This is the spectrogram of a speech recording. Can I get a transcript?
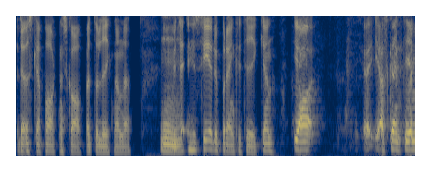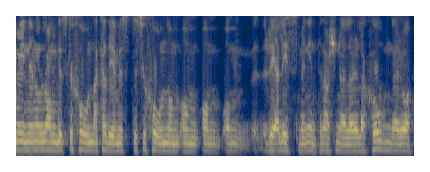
det östliga partnerskapet och liknande. Mm. Hur, hur, ser du på den kritiken? Ja, jag ska inte ge mig in i någon lång diskussion, akademisk diskussion om, om, om, om realismen, internationella relationer och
